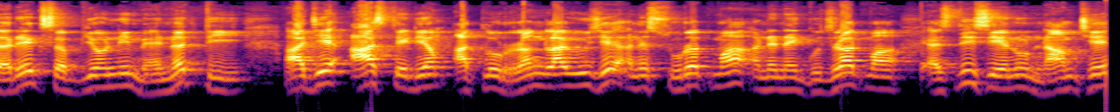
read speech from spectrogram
દરેક સભ્યોની મહેનતથી આજે આ સ્ટેડિયમ આટલું રંગ લાવ્યું છે અને સુરતમાં અને નહીં, ગુજરાતમાં એસડીસીએનું નામ છે,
